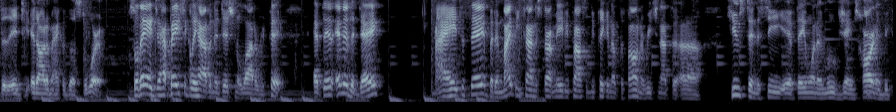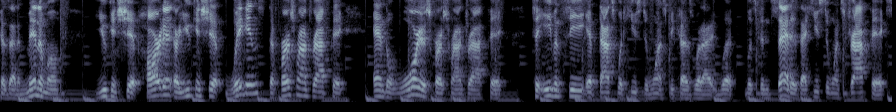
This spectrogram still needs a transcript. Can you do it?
it, it automatically goes to work. So they basically have an additional lottery pick. At the end of the day, I hate to say it, but it might be time to start maybe possibly picking up the phone and reaching out to uh, Houston to see if they want to move James Harden because at a minimum, you can ship Harden or you can ship Wiggins, the first round draft pick, and the Warriors first round draft pick to even see if that's what Houston wants. Because what I what what's been said is that Houston wants draft picks,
